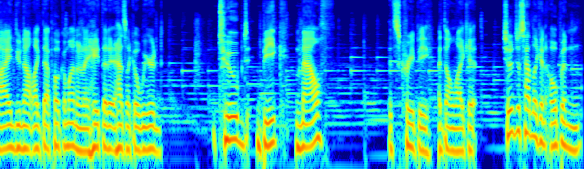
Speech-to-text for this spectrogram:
I do not like that Pokemon, and I hate that it has like a weird tubed beak mouth. It's creepy. I don't like it. Should have just had like an open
